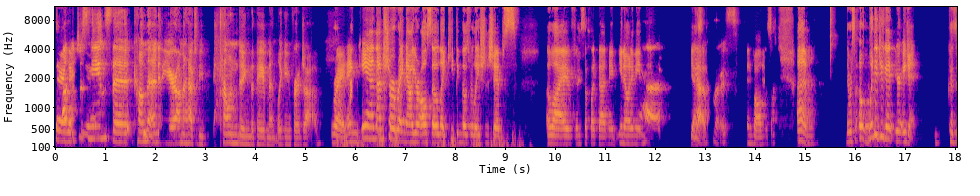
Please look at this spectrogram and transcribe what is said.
there. It just means that come the end of the year, I'm going to have to be pounding the pavement looking for a job. Right. And, and I'm sure right now you're also like keeping those relationships alive and stuff like that. Maybe, you know what I mean? Yeah yes, yeah, of course, involved and stuff. Um, there was oh, when did you get your agent? Because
